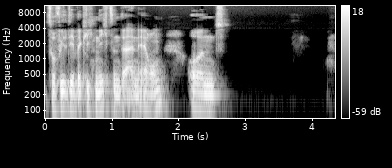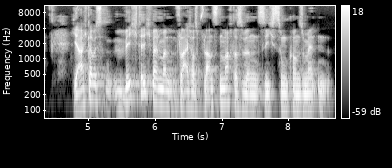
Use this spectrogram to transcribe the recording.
so fehlt dir wirklich nichts in der Ernährung. Und ja, ich glaube, es ist wichtig, wenn man Fleisch aus Pflanzen macht, dass man sich zum Konsumenten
